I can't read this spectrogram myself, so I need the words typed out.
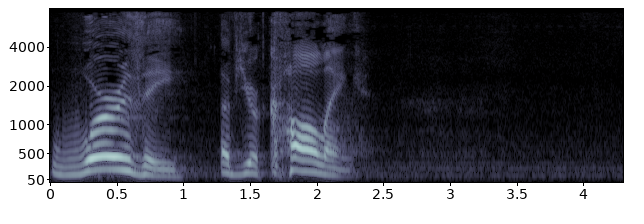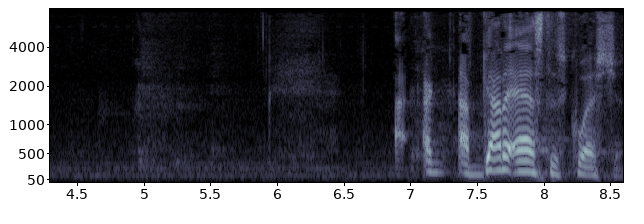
worthy of your calling. I, have got to ask this question.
